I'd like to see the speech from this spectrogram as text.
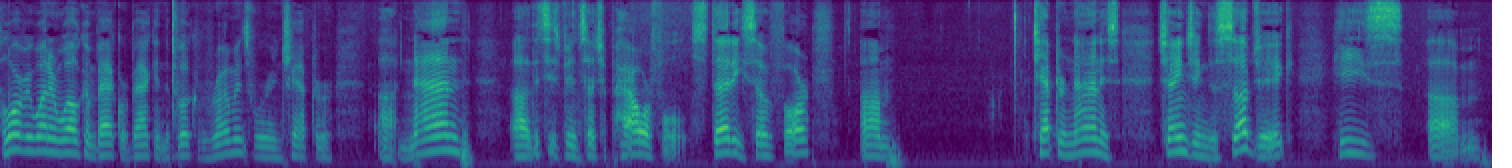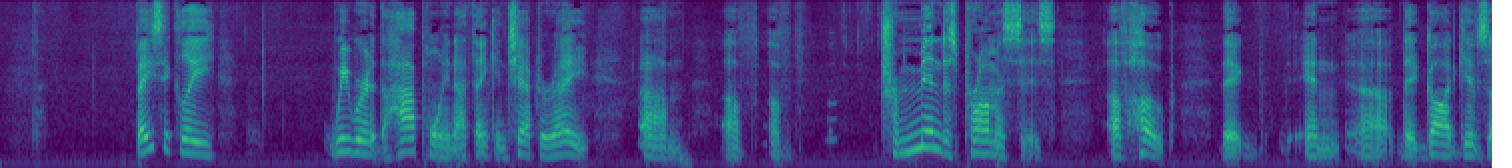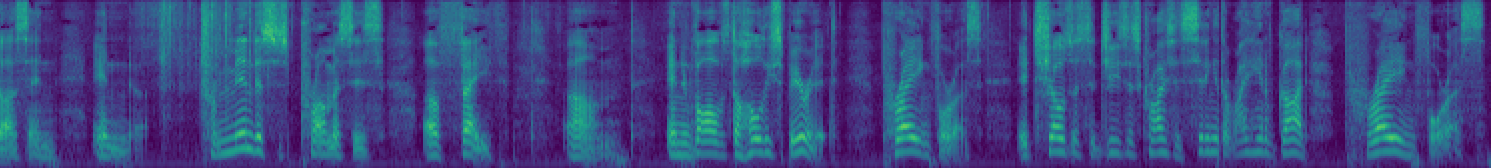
Hello, everyone, and welcome back. We're back in the book of Romans. We're in chapter uh, 9. Uh, this has been such a powerful study so far. Um, chapter 9 is changing the subject. He's um, basically, we were at the high point, I think, in chapter 8 um, of, of tremendous promises of hope that and uh, that God gives us, and and tremendous promises of faith, um, and involves the Holy Spirit praying for us. It shows us that Jesus Christ is sitting at the right hand of God, praying for us,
